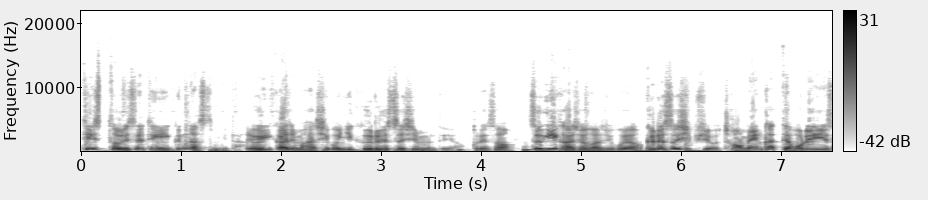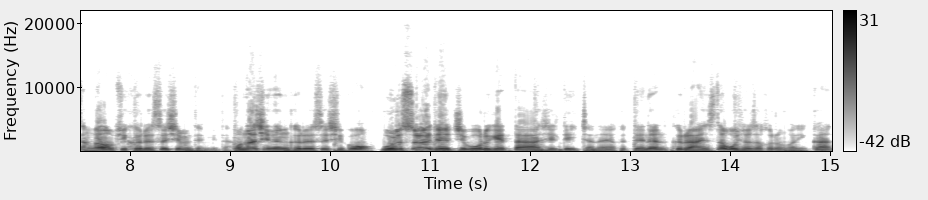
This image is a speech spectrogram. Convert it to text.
티스토리 세팅이 끝났습니다. 여기까지만 하시고 이제 글을 쓰시면 돼요. 그래서 쓰기 가셔가지고요. 글을 쓰십시오. 처음엔 카테고리 상관없이 글을 쓰시면 됩니다. 원하시는 글을 쓰시고 뭘 써야 될지 모르겠다 하실 때 있잖아요. 그때는 글을 안 써보셔서 그런 거니까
